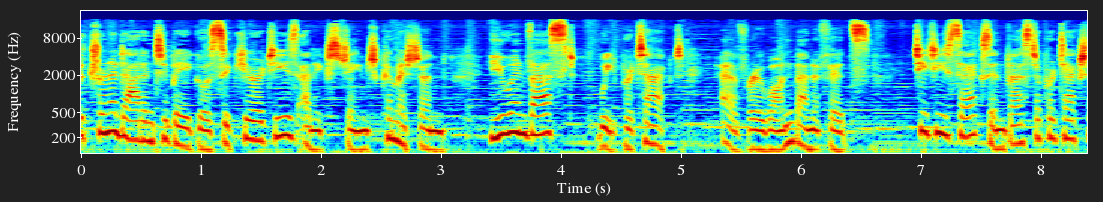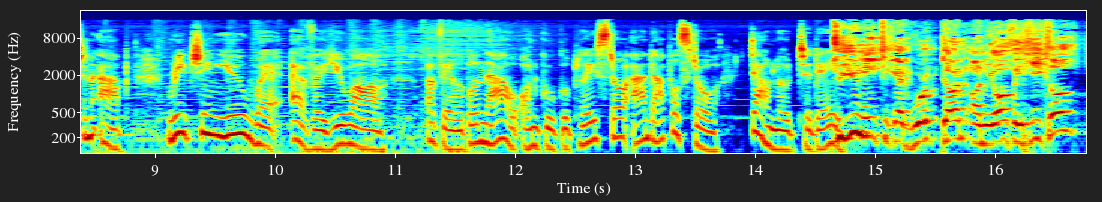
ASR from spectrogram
The Trinidad and Tobago Securities and Exchange Commission. You invest, we protect. Everyone benefits. TTSEC Investor Protection app, reaching you wherever you are. Available now on Google Play Store and Apple Store. Download today. Do you need to get work done on your vehicle?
